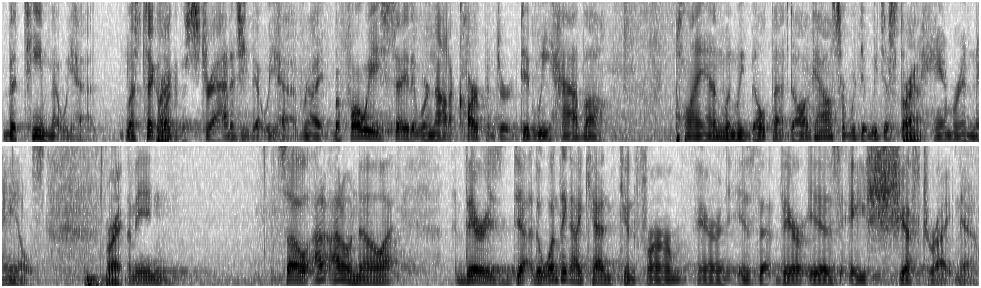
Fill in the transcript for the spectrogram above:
the team that we had. Let's take a right. look at the strategy that we had, right? Before we say that we're not a carpenter, did we have a plan when we built that doghouse, or did we just start right. hammering nails? Right. I mean, so I, I don't know. I, there is de- the one thing I can confirm, Aaron, is that there is a shift right now.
